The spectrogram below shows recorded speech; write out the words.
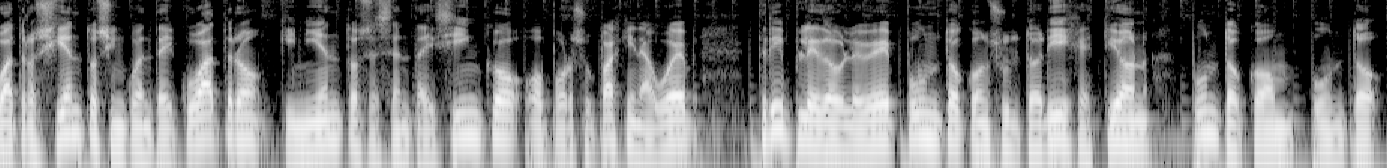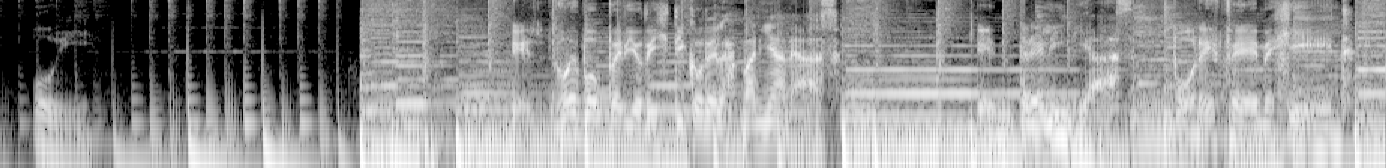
454-565 o por su página web www.consultorigestion.com.uy. El nuevo periodístico de las mañanas. Entre líneas, por FM Hit.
